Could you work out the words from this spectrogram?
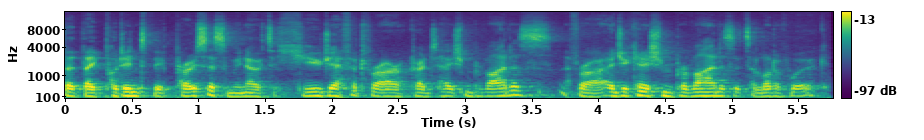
that they put into the process, and we know it's a huge effort for our accreditation providers, for our education providers, it's a lot of work,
